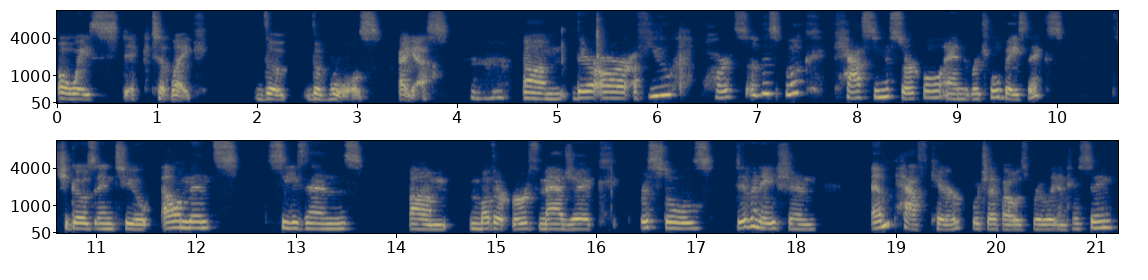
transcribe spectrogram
always stick to like the the rules i guess. Um, there are a few parts of this book casting a circle and ritual basics. She goes into elements seasons um, mother earth magic crystals divination empath care which i thought was really interesting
